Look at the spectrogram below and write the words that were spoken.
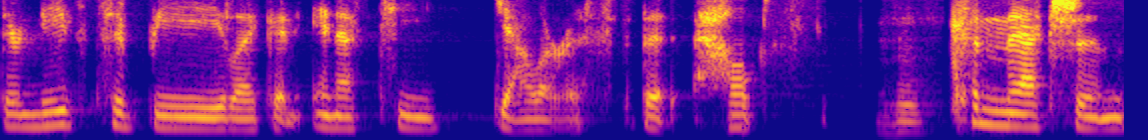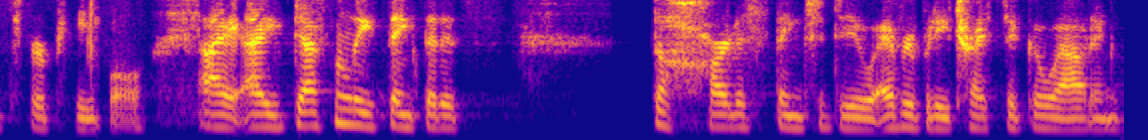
there needs to be like an nft gallerist that helps mm-hmm. connections for people. I, I definitely think that it's the hardest thing to do. Everybody tries to go out and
